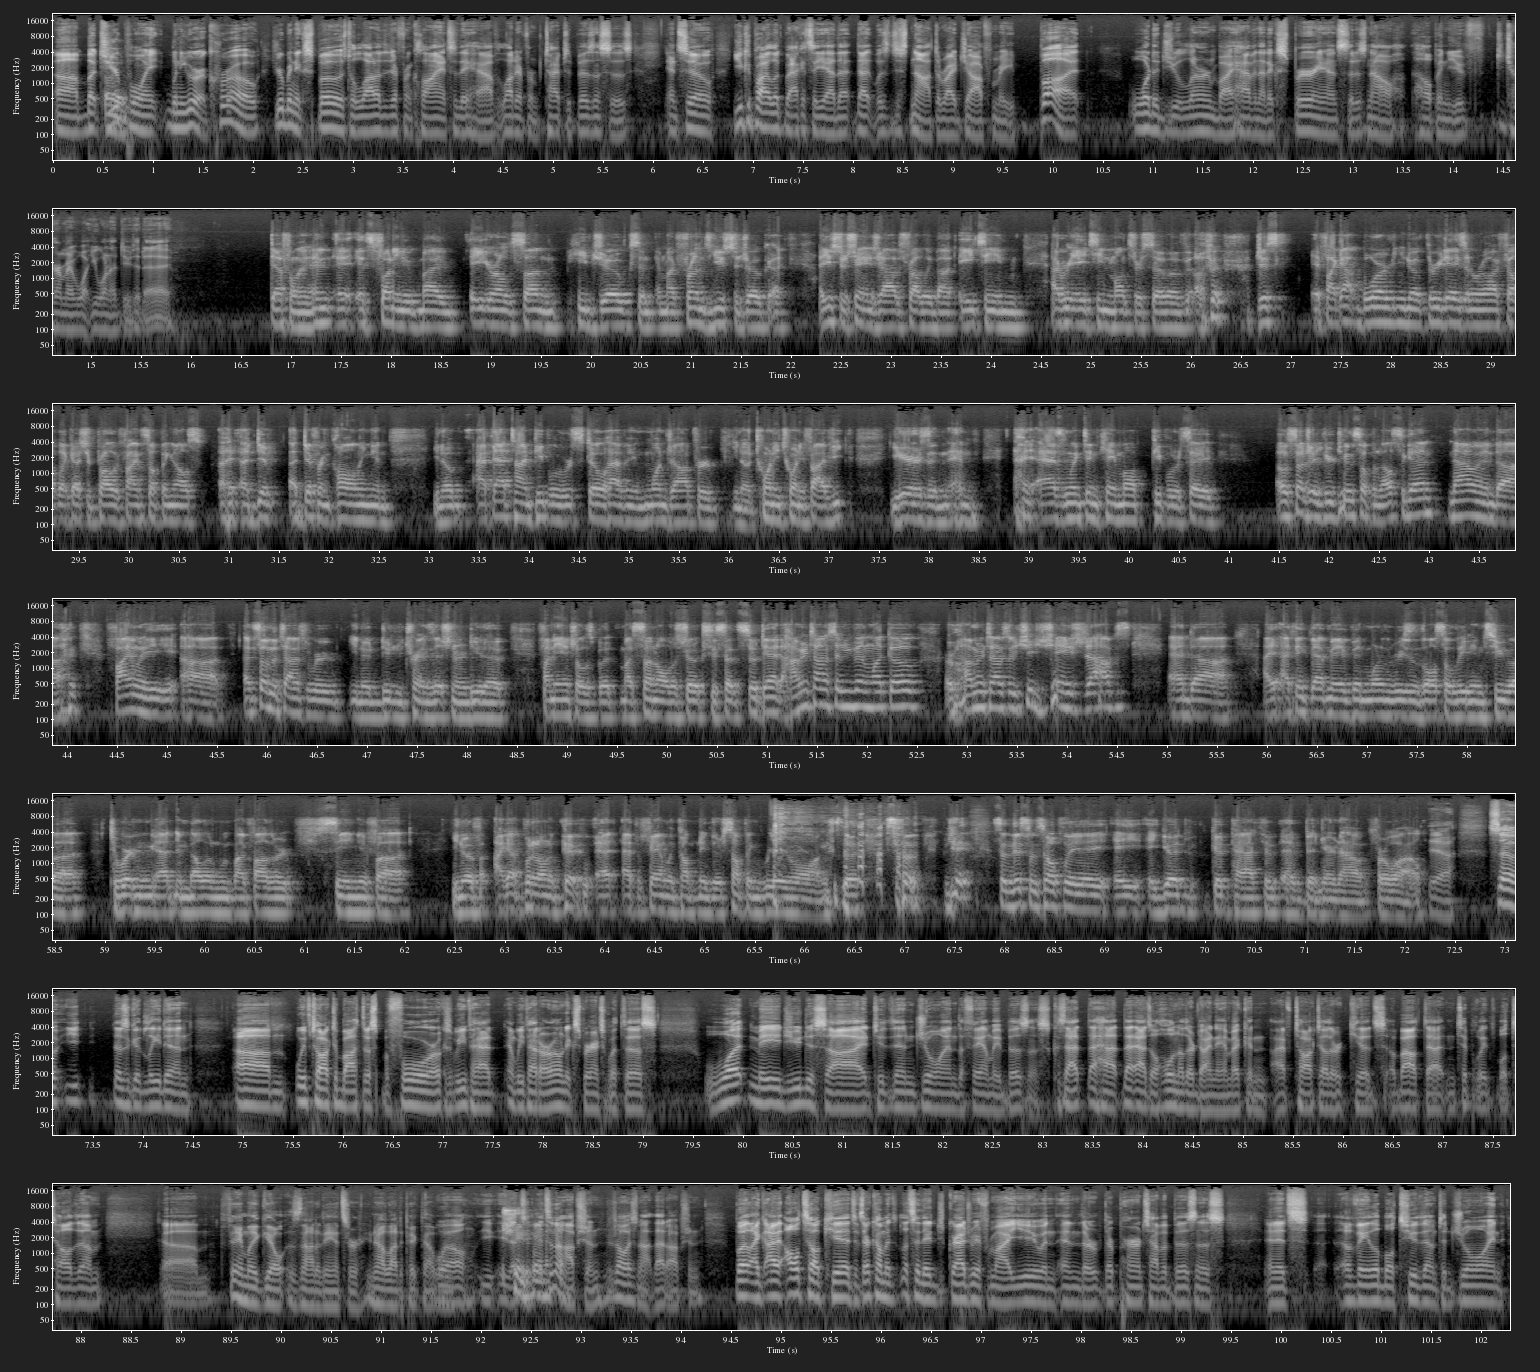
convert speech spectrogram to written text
Uh, but to oh. your point, when you're a Crowe, you're being exposed to a lot of the different clients that they have, a lot of different types of businesses, and so you could probably look back and say, yeah, that that was just not the right job for me. But what did you learn by having that experience that is now helping you determine what you want to do today? Definitely. And it's funny, my eight year old son, he jokes, and, and my friends used to joke. I, I used to change jobs probably about 18, every 18 months or so of, of just if I got bored, you know, three days in a row, I felt like I should probably find something else, a, a, diff, a different calling. And, you know, at that time, people were still having one job for, you know, 20, 25 years. And, and as LinkedIn came up, people would say, oh Sanjay, you're doing something else again now. And uh, finally, uh, and some of the times we're you know due to transition or due to financials. But my son always jokes. He said, "So Dad, how many times have you been let go, or how many times have you changed jobs?" And uh, I, I, think that may have been one of the reasons also leading to uh, to working at Nimbello with my father, seeing if uh, you know, if I got put on a PIP at, at the family company, there's something really wrong. so, so, so this was hopefully a, a, a, good good path to have been here now for a while. Yeah. So you, that's a good lead in. Um, we've talked about this before because we've had and we've had our own experience with this. What made you decide to then join the family business? Because that that, ha- that adds a whole other dynamic, and I've talked to other kids about that, and typically we'll tell them um, Family guilt is not an answer. You're not allowed to pick that one. Well, it's, it's an option. There's always not that option. But like I, will tell kids if they're coming, let's say they graduate from IU and, and their their parents have a business and it's available to them to join.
